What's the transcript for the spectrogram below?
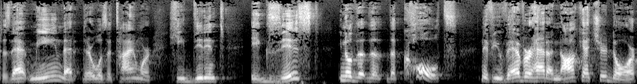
Does that mean that there was a time where he didn't exist? You know, the, the, the cults, if you've ever had a knock at your door,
